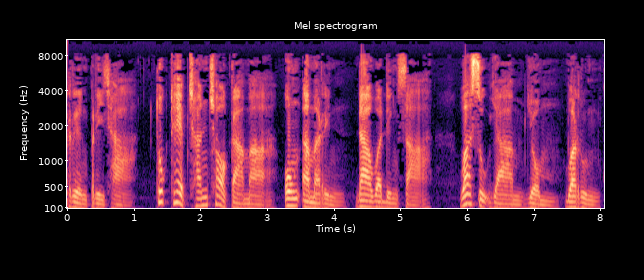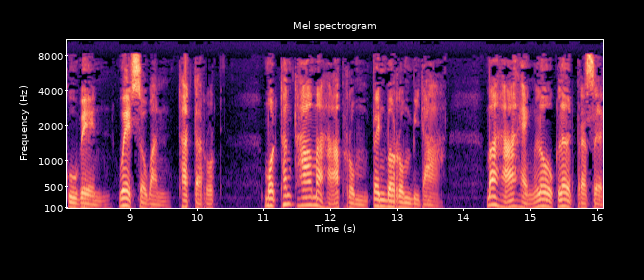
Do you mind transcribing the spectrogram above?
เรืองปรีชา ทุกเทพชั้นช่อกามา องค์อมริน ดาวดึงสาวสุยาม ยม วรุณ กูเวนเวสสวรรณทัตรสหมดทั้งเท้ามหาพรหมเป็นบรมบิดา มหาแห่งโลกเลิศประเสริฐ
